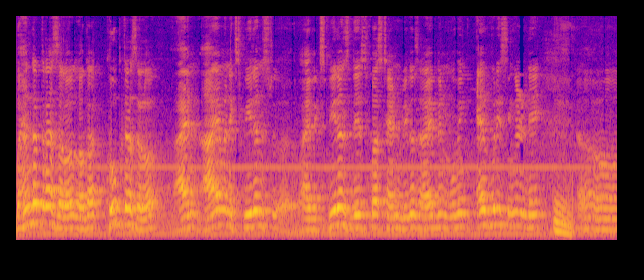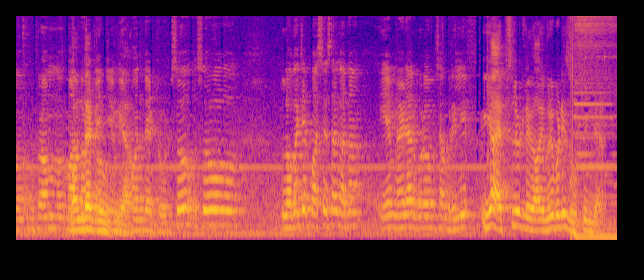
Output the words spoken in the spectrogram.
भयंकर त्रास जालो लोकांक खूब त्रास जालो I I am an experience I have experience this first hand because I have been moving every single day from. On that route so so लोकांच्या पासेसाक आतां हे मेळ्ळ्यार बरोबर some relief Yeah, absolutely. Everybody is hoping that.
